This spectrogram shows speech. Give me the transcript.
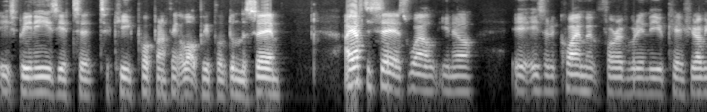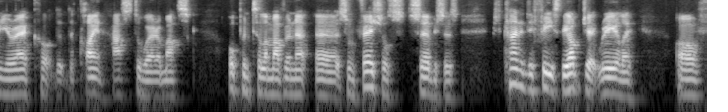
it's been easier to, to keep up. And I think a lot of people have done the same. I have to say as well, you know, it is a requirement for everybody in the UK if you're having your hair cut that the client has to wear a mask up until I'm having uh, some facial services, which kind of defeats the object really of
